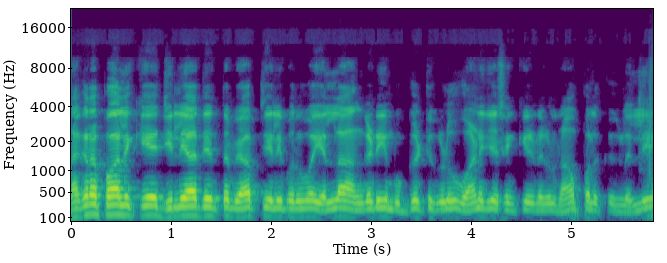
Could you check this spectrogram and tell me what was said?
ನಗರ ಪಾಲಿಕೆ ಜಿಲ್ಲೆಯಾದ್ಯಂತ ವ್ಯಾಪ್ತಿಯಲ್ಲಿ ಬರುವ ಎಲ್ಲ ಅಂಗಡಿ ಮುಗ್ಗಟ್ಟುಗಳು, ವಾಣಿಜ್ಯ ಸಂಕೀರ್ಣಗಳು, ನಾಮಫಲಕಗಳಲ್ಲಿ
